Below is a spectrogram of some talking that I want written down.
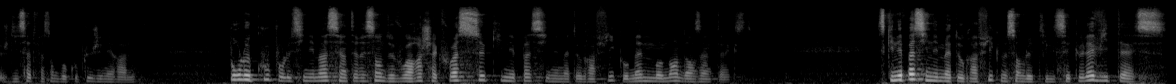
je dis ça de façon beaucoup plus générale. Pour le coup, pour le cinéma, c'est intéressant de voir à chaque fois ce qui n'est pas cinématographique au même moment dans un texte. Ce qui n'est pas cinématographique, me semble-t-il, c'est que la vitesse,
